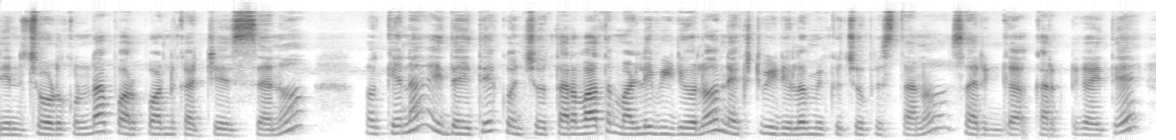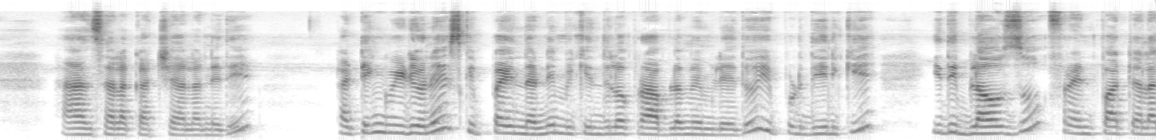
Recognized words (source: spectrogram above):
నేను చూడకుండా పొరపాటును కట్ చేసాను ఓకేనా? ఇదైతే కొంచెం తర్వాత మళ్ళీ వీడియోలో నెక్స్ట్ వీడియోలో మీకు చూపిస్తాను. సరిగ్గా కరెక్ట్గా అయితే హ్యాండ్స్ ఎలా కట్ చేయాలనేది. కటింగ్ వీడియోనే స్కిప్ అయిందండి. మీకు ఇందులో ప్రాబ్లం ఏం లేదు. ఇప్పుడు దీనికి ఇది బ్లౌజు ఫ్రంట్ పార్ట్ ఎలా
